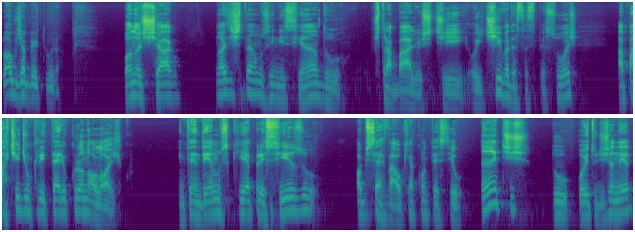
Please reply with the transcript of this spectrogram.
Logo de abertura. Boa noite, Thiago. Nós estamos iniciando os trabalhos de oitiva dessas pessoas a partir de um critério cronológico. Entendemos que é preciso observar o que aconteceu antes do 8 de janeiro,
